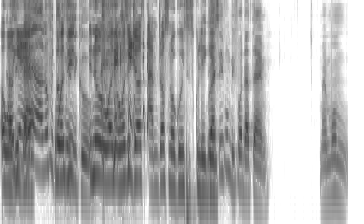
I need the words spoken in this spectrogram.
or was Oh, it yeah. that? yeah, I know if you talk was musical. it no? Was, was it just I'm just not going to school again? say even before that time, my mom,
